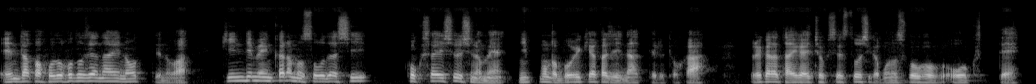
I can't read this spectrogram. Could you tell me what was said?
円高ほどほどじゃないのっていうのは金利面からもそうだし国際収支の面日本が貿易赤字になってるとかそれから対外直接投資がものすごく多くって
